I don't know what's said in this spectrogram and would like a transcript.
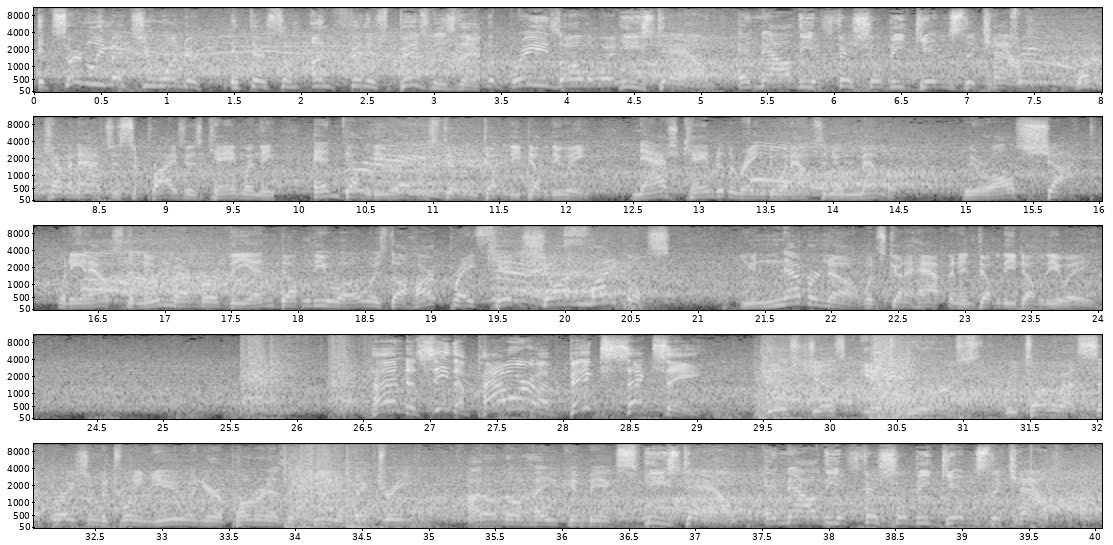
It certainly makes you wonder if there's some unfinished business there. The breeze all the way. He's down, and now the official begins the count. One of Kevin Nash's surprises came when the NWO was still in WWE. Nash came to the ring to announce a new member. We were all shocked when he announced the new member of the NWO was the Heartbreak Kid, Shawn Michaels. You never know what's going to happen in WWE. Time to see the power of Big Sexy. This just gets worse. We talk about separation between you and your opponent as a key to victory. I don't know how you can be. He's down, and now the official begins the count.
